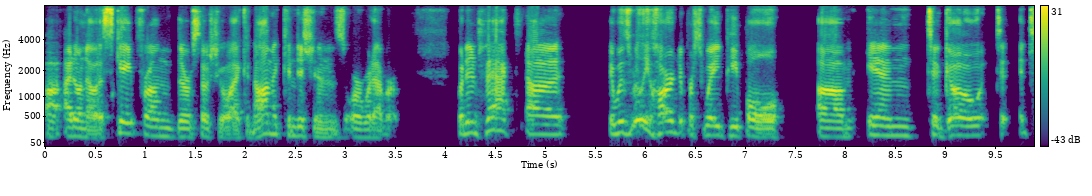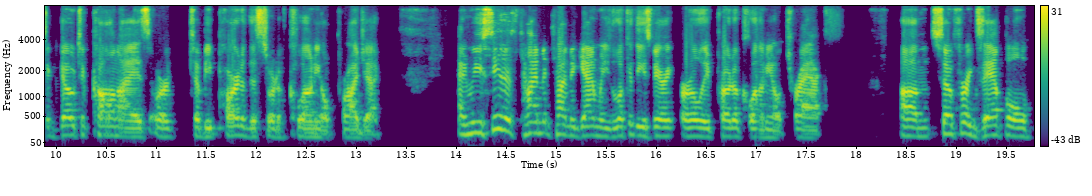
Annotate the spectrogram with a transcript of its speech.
uh, I don't know, escape from their socioeconomic conditions or whatever. But in fact, uh, it was really hard to persuade people um, in to go to, to go to colonize or to be part of this sort of colonial project. And we see this time and time again when you look at these very early proto-colonial tracts. Um, so for example,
